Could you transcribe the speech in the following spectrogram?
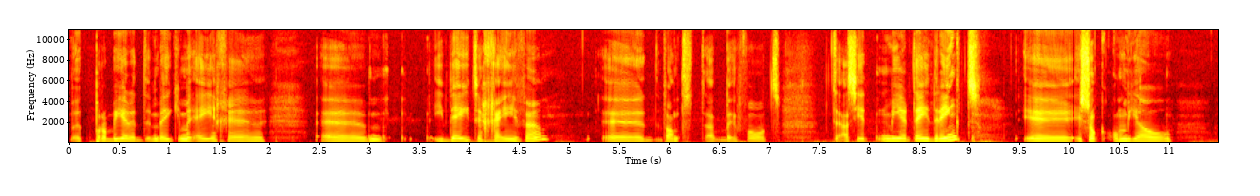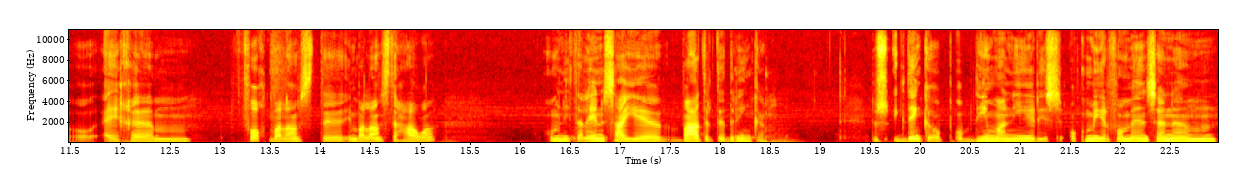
ik probeer het een beetje mijn eigen ehm, idee te geven. Eh, want bijvoorbeeld als je meer thee drinkt, eh, is ook om jouw eh, eigen mm, vochtbalans te, in balans te houden. Om niet alleen saaie water te drinken. Dus ik denk op, op die manier is ook meer voor mensen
